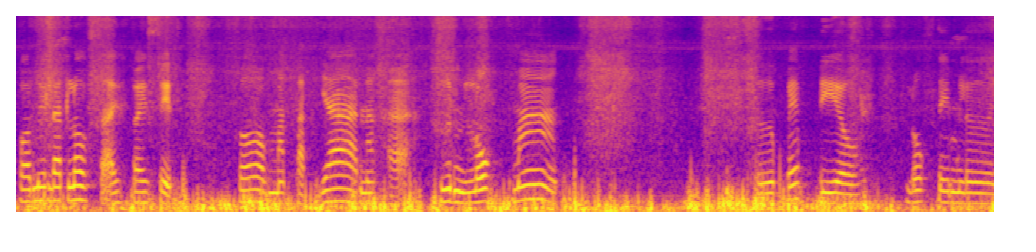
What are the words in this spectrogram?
พอไม่รัดลอกสายไฟเสร็จ ก็มาตัดหญ้านะคะ ขึ้นลกมากเผลอแป๊บเดียวลกเต็มเลย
